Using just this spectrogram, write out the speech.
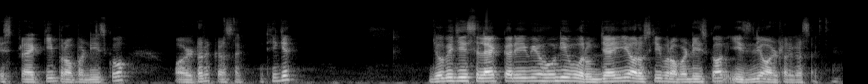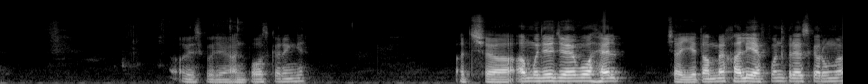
इस ट्रैक की प्रॉपर्टीज़ को ऑल्टर कर सकते हैं, ठीक है? जो भी चीज़ सिलेक्ट करी हुई होगी, वो रुक जाएगी और उसकी प्रॉपर्टीज़ को आप इजीली ऑल्टर कर सकते हैं। अब इसको जो है अनपॉज करेंगे। अच्छा अब मुझे जो है वो हेल्प चाहिए तो अब मैं खाली F1 प्रेस करूँगा।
